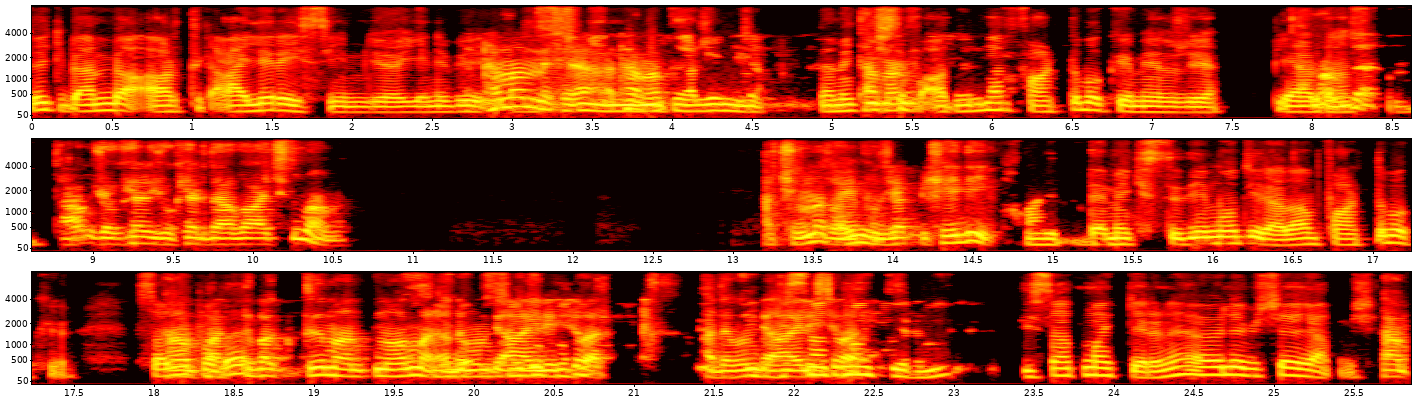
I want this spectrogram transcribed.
Diyor ki ben bir artık aile reisiyim diyor. Yeni bir Tamam mesela, yeni tamam. harcamayacağım. Demek ki Tamam. işte adamlar farklı bakıyor mevzuya. Bir yerden Tamam da sonra. tamam Joker Joker dava açtı mı ama? Açılmaz. O Hayır. yapılacak bir şey değil. Hani demek istediğim o değil. Adam farklı bakıyor. Tamam Sagopa'da farklı baktığı mantı normal. Sagop- Adamın bir Sagopa'da ailesi var. Adamın bir ailesi var. yerine dis atmak yerine öyle bir şey yapmış. Tamam.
